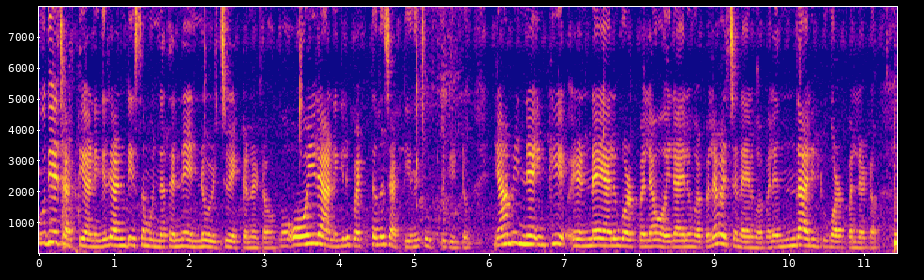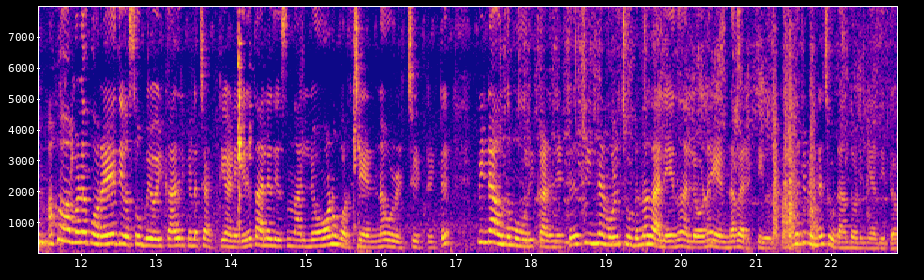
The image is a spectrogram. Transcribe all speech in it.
പുതിയ ചട്ടിയാണെങ്കിൽ രണ്ട് ദിവസം മുന്നേ തന്നെ എണ്ണ ഒഴിച്ച് വെക്കണം കേട്ടോ. അപ്പോൾ ഓയിലാണെങ്കിൽ പെട്ടെന്ന് ചട്ടിയിൽ നിന്ന് ചുട്ട് കിട്ടും. ഞാൻ പിന്നെ എനിക്ക് എണ്ണയായാലും കുഴപ്പമില്ല ഓയിലായാലും കുഴപ്പമില്ല വെളിച്ചെണ്ണയായാലും കുഴപ്പമില്ല. എന്തായാലും എനിക്ക് കുഴപ്പമില്ല കേട്ടോ. അപ്പോൾ നമ്മൾ കുറേ ദിവസം ഉപയോഗിക്കാതിരിക്കുന്ന ചട്ടിയാണെങ്കിൽ തലേ ദിവസം നല്ലോണം കുറച്ച് എണ്ണ ഒഴിച്ചിട്ടിട്ട് പിന്നെ അതൊന്ന് മൂറിക്കളഞ്ഞിട്ട് പിന്നെ നമ്മൾ ചുടുന്ന തലേന്ന് നല്ലോണം എണ്ണ പുരട്ടി വെക്കും എന്നിട്ട് പിന്നെ ചുടാൻ തുടങ്ങിയാൽ മതി കേട്ടോ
